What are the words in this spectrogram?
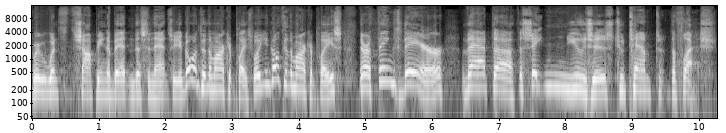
we went shopping a bit and this and that. So you're going through the marketplace. Well, you can go through the marketplace. There are things there that uh, the Satan uses to tempt the flesh.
